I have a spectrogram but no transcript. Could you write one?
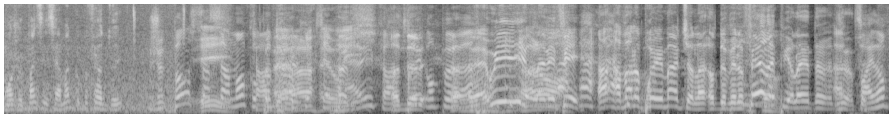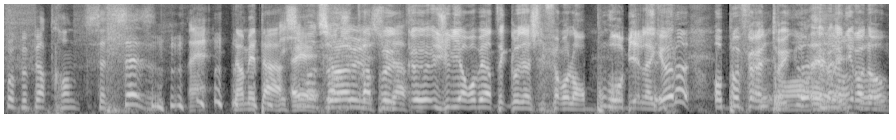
moi je pense sincèrement qu'on peut faire un truc. Je pense sincèrement qu'on peut faire un truc, ça oui. faire un On truc, devait- on peut. oui, on l'avait fait. Ah, Avant le premier match, on devait le faire et puis on l'a. Ah, par exemple, on peut perdre 37-16. Non mais t'as. Eh, Si on attrape Julien Robert et Claudia Schiffer, on leur bourre bien la gueule, on peut faire un truc. Oh, Et eh oui. ils diront non.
